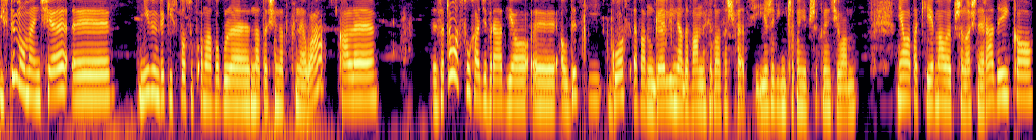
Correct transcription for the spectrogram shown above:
I w tym momencie nie wiem w jaki sposób ona w ogóle na to się natknęła, ale zaczęła słuchać w radio y, audycji Głos Ewangelii nadawany chyba ze Szwecji, jeżeli niczego nie przykręciłam. Miała takie małe przenośne radyjko,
